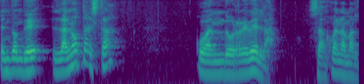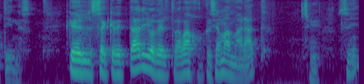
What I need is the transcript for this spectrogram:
en donde la nota está cuando revela San Juana Martínez que el secretario del Trabajo, que se llama Marat, Sí. ¿sí?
